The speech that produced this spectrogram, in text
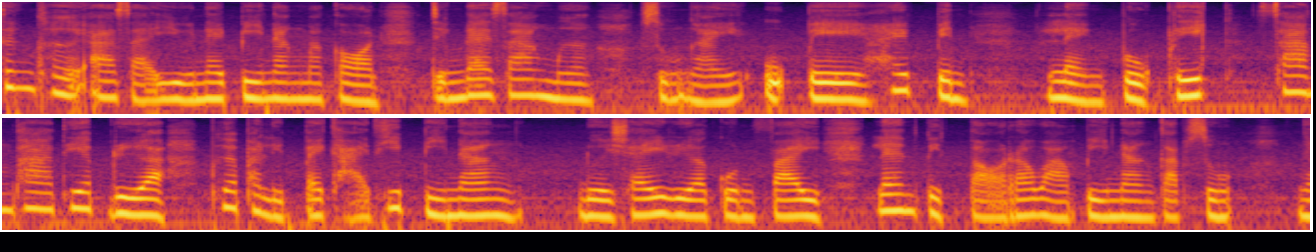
ซึ่งเคยอาศัยอยู่ในปีนังมาก่อน จึงได้สร้างเมืองสุไหงอุเปให้เป็นแหล่งปลูกพริก สร้างท่าเทียบเรือเพื่อผลิตไปขายที่ปีนัง โดยใช้เรือกลไฟ แล่นติดต่อระหว่างปีนังกับสุไหง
